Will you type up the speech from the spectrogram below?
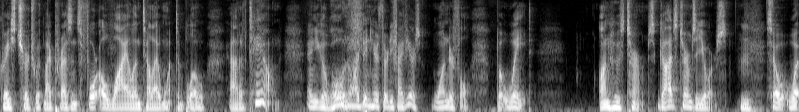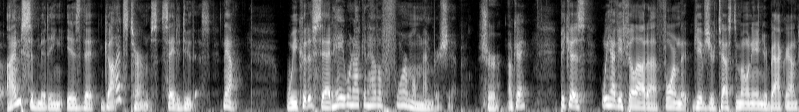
Grace Church with my presence for a while until I want to blow out of town. And you go, whoa, no, I've been here 35 years. Wonderful. But wait, on whose terms? God's terms are yours. Hmm. So what I'm submitting is that God's terms say to do this. Now, we could have said, hey, we're not going to have a formal membership. Sure. Okay? Because we have you fill out a form that gives your testimony and your background.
